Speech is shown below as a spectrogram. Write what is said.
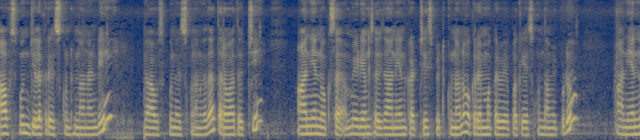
హాఫ్ స్పూన్ జీలకర్ర వేసుకుంటున్నానండి. హాఫ్ స్పూన్ వేసుకున్నాను కదా తర్వాత వచ్చి ఆనియన్ ఒక మీడియం సైజ్ ఆనియన్ కట్ చేసి పెట్టుకున్నాను. ఒక రెమ్మ కరివేపాకు వేసుకుందాం ఇప్పుడు. ఆనియన్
